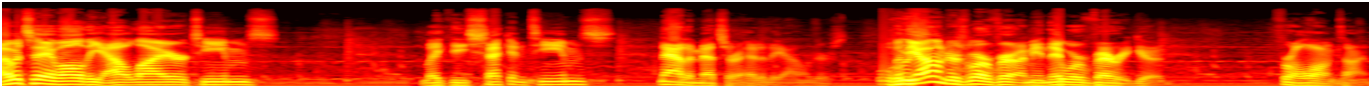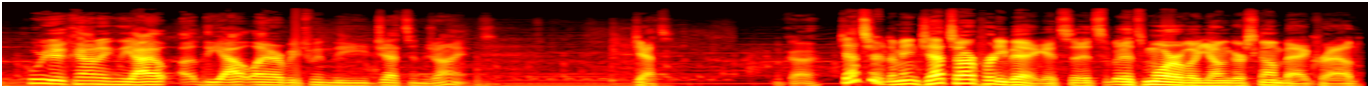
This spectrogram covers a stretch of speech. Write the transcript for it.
I would say of all the outlier teams, like the second teams, now the Mets are ahead of the Islanders. Well, but the Islanders were very, I mean, they were very good for a long time. Who are you counting the out- uh, the outlier between the Jets and Giants? Jets. Okay, Jets are, I mean, Jets are pretty big. It's it's it's more of a younger scumbag crowd,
